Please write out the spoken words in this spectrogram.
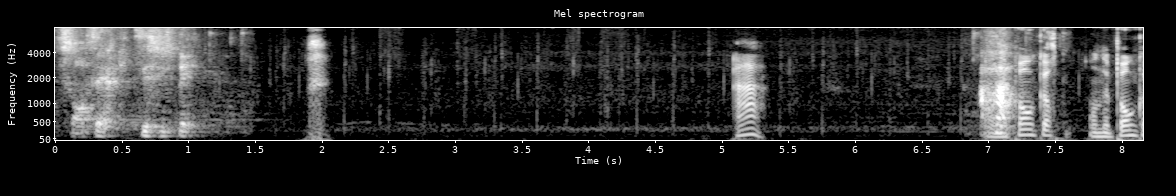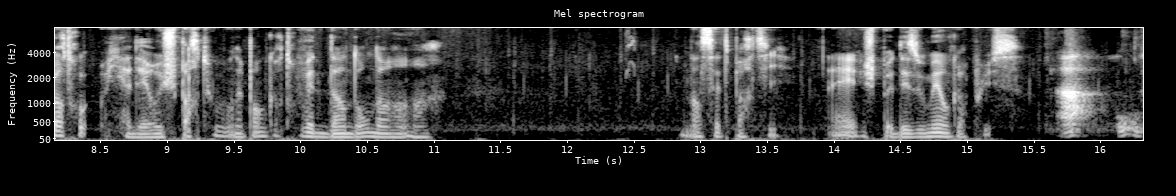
Sans cercle, c'est suspect. Ah On n'a Ah pas encore, on n'a pas encore trouvé. Il y a des ruches partout. On n'a pas encore trouvé de dindon dans dans cette partie. Eh, je peux dézoomer encore plus. Ah Ouh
